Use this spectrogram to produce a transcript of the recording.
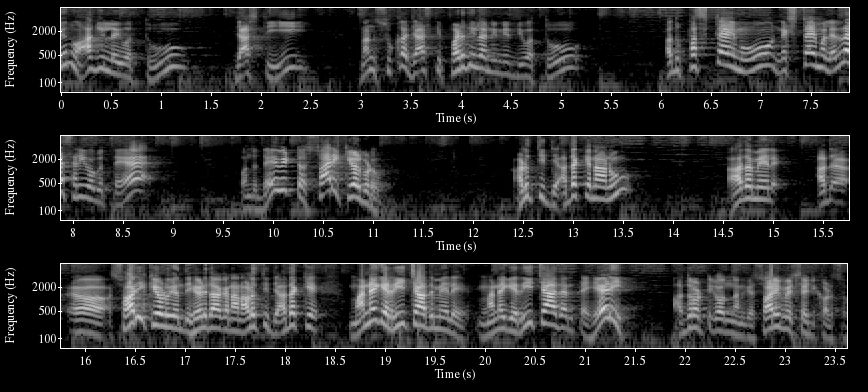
ಏನು ಆಗಿಲ್ಲ ಇವತ್ತು, ಜಾಸ್ತಿ ನನ್ನ ಸುಖ ಜಾಸ್ತಿ ಪಡೆದಿಲ್ಲ ನಿನ್ನಿಂದ ಇವತ್ತು, ಅದು ಫಸ್ಟ್ ಟೈಮು ನೆಕ್ಸ್ಟ್ ಟೈಮಲ್ಲೆಲ್ಲ ಸರಿ ಹೋಗುತ್ತೆ. ಒಂದು ದಯವಿಟ್ಟು ಸಾರಿ ಕೇಳ್ಬಿಡು. ಅಳುತ್ತಿದ್ದೆ. ಅದಕ್ಕೆ ನಾನು ಆದ ಮೇಲೆ, ಅದ ಸಾರಿ ಕೇಳು ಎಂದು ಹೇಳಿದಾಗ ನಾನು ಅಳುತ್ತಿದ್ದೆ. ಅದಕ್ಕೆ ಮನೆಗೆ ರೀಚ್ ಆದ ಮೇಲೆ, ಮನೆಗೆ ರೀಚ್ ಆದಂತೆ ಹೇಳಿ, ಅದರೊಟ್ಟಿಗೆ ಒಂದು ನನಗೆ ಸಾರಿ ಮೆಸೇಜ್ ಕಳಿಸು.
